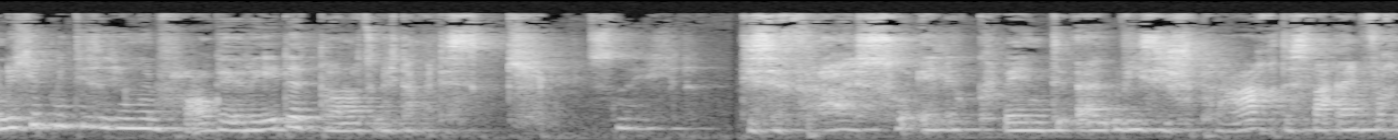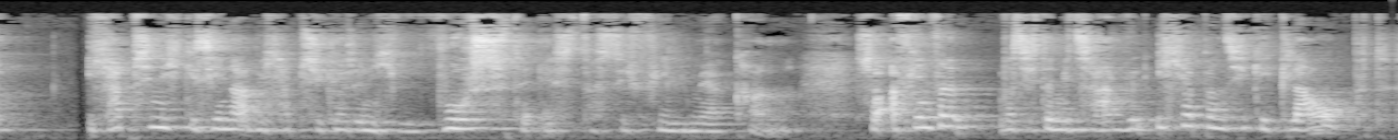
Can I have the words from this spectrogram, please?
Und ich habe mit dieser jungen Frau geredet damals und ich dachte, das nicht. Diese Frau ist so eloquent, äh, wie sie sprach. Das war einfach ich habe sie nicht gesehen, aber ich habe sie gehört und ich wusste es, dass sie viel mehr kann. So, auf jeden Fall, was ich damit sagen will, ich habe an sie geglaubt.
